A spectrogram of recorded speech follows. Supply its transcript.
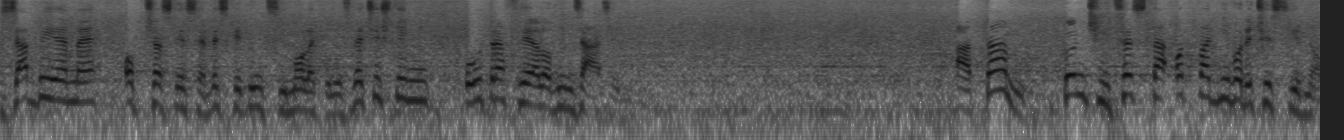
zabijeme občasně se vyskytující molekulu znečištění ultrafialovým zářením. A tam končí cesta odpadní vody čistírnou,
